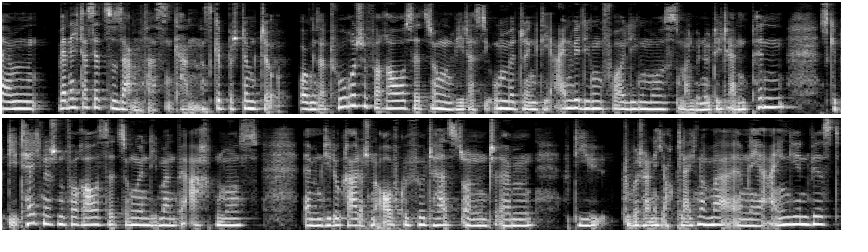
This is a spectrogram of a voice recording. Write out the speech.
Ähm, wenn ich das jetzt zusammenfassen kann, es gibt bestimmte organisatorische Voraussetzungen, wie dass die unbedingt die Einwilligung vorliegen muss, man benötigt einen PIN, es gibt die technischen Voraussetzungen, die man beachten muss, ähm, die du gerade schon aufgeführt hast und ähm, die du wahrscheinlich auch gleich nochmal näher eingehen wirst.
